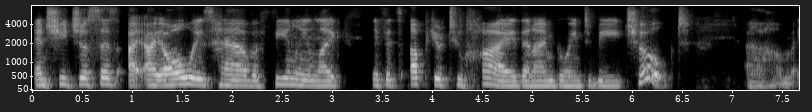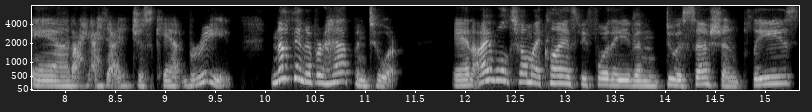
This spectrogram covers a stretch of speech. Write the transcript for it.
And she just says, I, I always have a feeling like if it's up here too high, then I'm going to be choked. Um, and I, I, I just can't breathe. Nothing ever happened to her. And I will tell my clients before they even do a session, please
